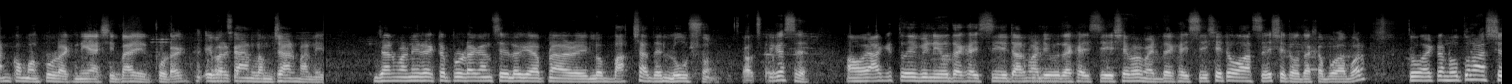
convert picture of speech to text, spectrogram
আনকমন প্রোডাক্ট নিয়ে আসি বাইরের প্রোডাক্ট এবার আচ্ছা। আনলাম জার্মানির জার্মানির একটা প্রোডাক্ট আনছে এলো আপনার এলো বাচ্চাদের লোশন আচ্ছা। ঠিক আছে? আগে তো এভিনিউ দেখাইছি ডারমাডিও দেখাইছি সেভামেট দেখাইছি সেটাও আছে সেটাও দেখাবো আবার। তো একটা নতুন আসছে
